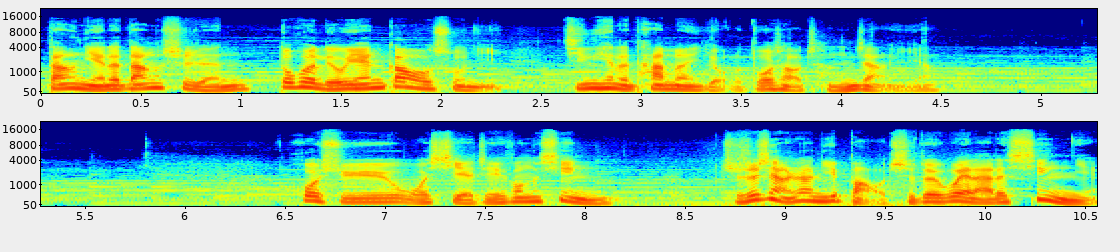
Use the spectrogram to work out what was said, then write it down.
当年的当事人都会留言告诉你，今天的他们有了多少成长一样。或许我写这封信。只是想让你保持对未来的信念，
